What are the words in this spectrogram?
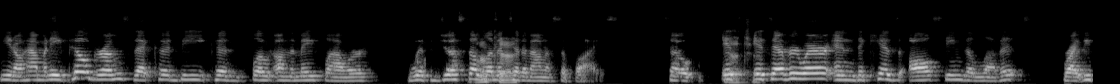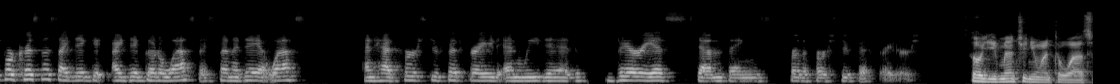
you know how many pilgrims that could be could float on the mayflower with just a okay. limited amount of supplies so it's gotcha. it's everywhere and the kids all seem to love it right before Christmas, I did get, I did go to West. I spent a day at West and had first through fifth grade, and we did various STEM things for the first through fifth graders. So you mentioned you went to West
